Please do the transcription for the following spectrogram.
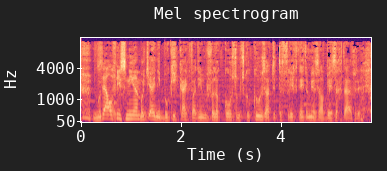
Moet Selfies neem. Moet jy in die boekie kyk wat die hoeveel dit kos om Skokoza toe te vlieg net om jouself besig te hou vir dit.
